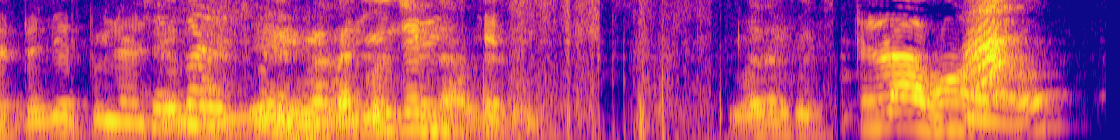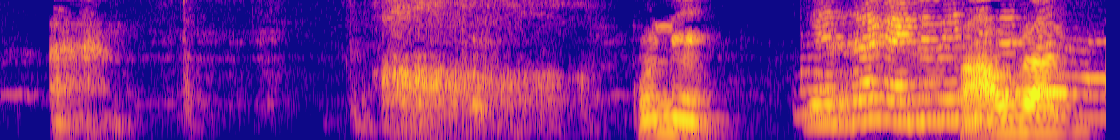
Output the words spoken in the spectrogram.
ఎట్లా చెప్పిందంటే మిత్రలాభంలో కొన్ని పావురాలు.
